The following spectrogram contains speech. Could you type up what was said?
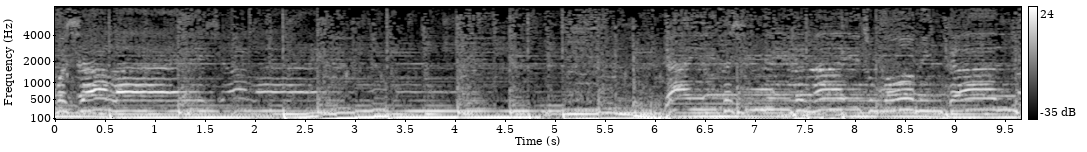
活下来？在意在心里的那一种莫名感动，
